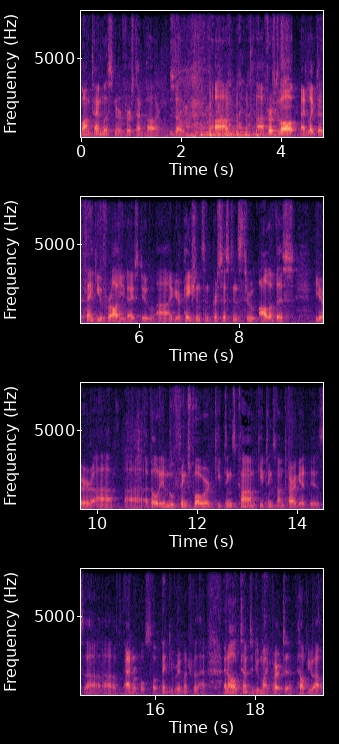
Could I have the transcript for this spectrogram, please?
Longtime listener, first-time caller. So, um, uh, first of all, I'd like to thank you for all you guys do. Uh, Your patience and persistence through all of this, your uh, uh, ability to move things forward, keep things calm, keep things on target is uh, uh, admirable. So thank you very much for that. And I'll attempt to do my part to help you out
